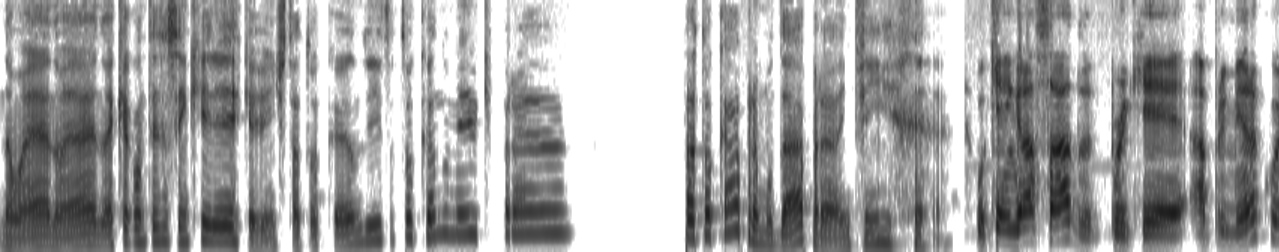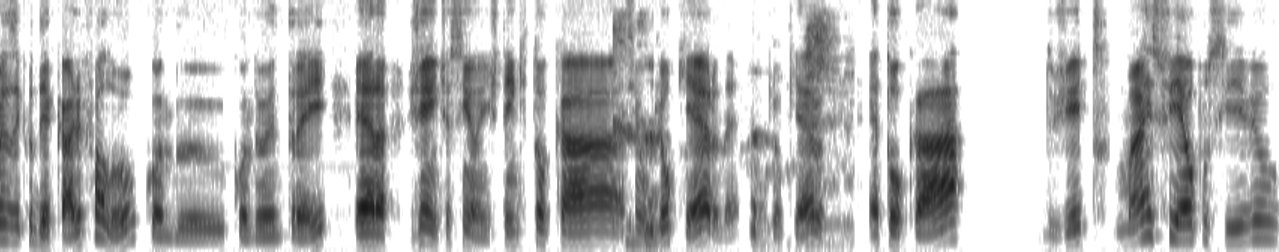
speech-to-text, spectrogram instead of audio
Não é, não é, não é que aconteça sem querer, que a gente tá tocando e tá tocando meio que pra. pra tocar, pra mudar, pra. Enfim. O que é engraçado, porque a primeira coisa que o Decari falou quando, quando eu entrei era, gente, assim, ó, a gente tem que tocar, assim, o que eu quero, né? O que eu quero é tocar do jeito mais fiel possível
